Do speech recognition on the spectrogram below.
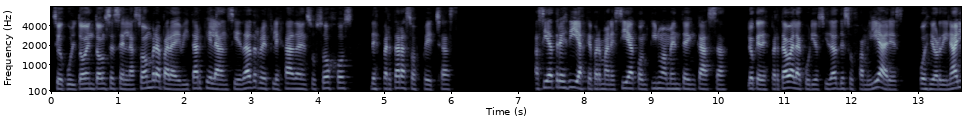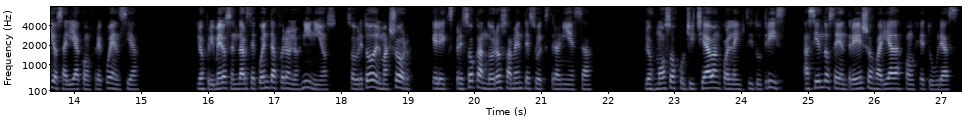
Se ocultó entonces en la sombra para evitar que la ansiedad reflejada en sus ojos despertara sospechas. Hacía tres días que permanecía continuamente en casa, lo que despertaba la curiosidad de sus familiares, pues de ordinario salía con frecuencia. Los primeros en darse cuenta fueron los niños, sobre todo el mayor, que le expresó candorosamente su extrañeza. Los mozos cuchicheaban con la institutriz, haciéndose entre ellos variadas conjeturas.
